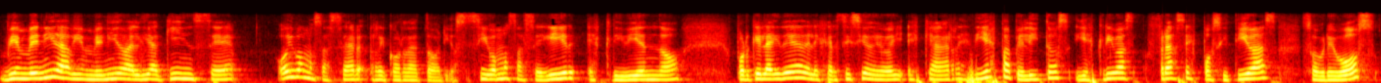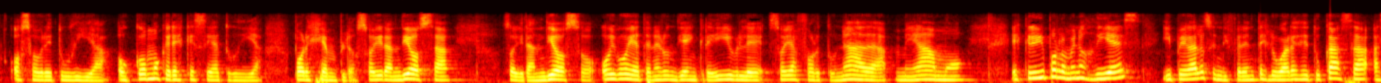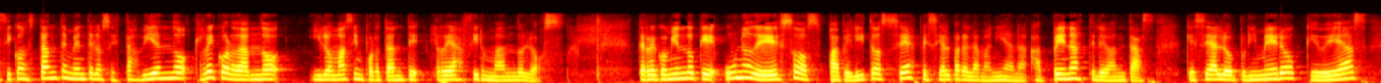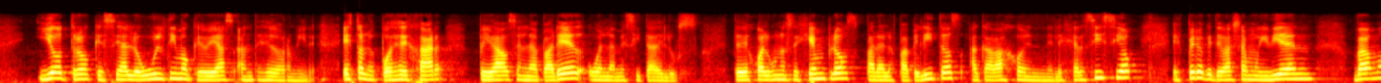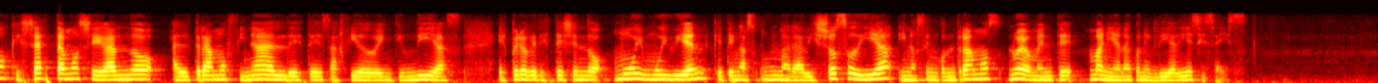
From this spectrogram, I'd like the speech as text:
Bienvenida, bienvenido al día 15. Hoy vamos a hacer recordatorios. Sí, vamos a seguir escribiendo porque la idea del ejercicio de hoy es que agarres 10 papelitos y escribas frases positivas sobre vos o sobre tu día o cómo querés que sea tu día. Por ejemplo, soy grandiosa, soy grandioso, hoy voy a tener un día increíble, soy afortunada, me amo. Escribí por lo menos 10 y pegalos en diferentes lugares de tu casa, así constantemente los estás viendo, recordando y lo más importante, reafirmándolos. Te recomiendo que uno de esos papelitos sea especial para la mañana, apenas te levantás, que sea lo primero que veas y otro que sea lo último que veas antes de dormir. Estos los puedes dejar pegados en la pared o en la mesita de luz. Te dejo algunos ejemplos para los papelitos acá abajo en el ejercicio. Espero que te vaya muy bien. Vamos, que ya estamos llegando al tramo final de este desafío de 21 días. Espero que te esté yendo muy, muy bien, que tengas un maravilloso día y nos encontramos nuevamente mañana con el día 16.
